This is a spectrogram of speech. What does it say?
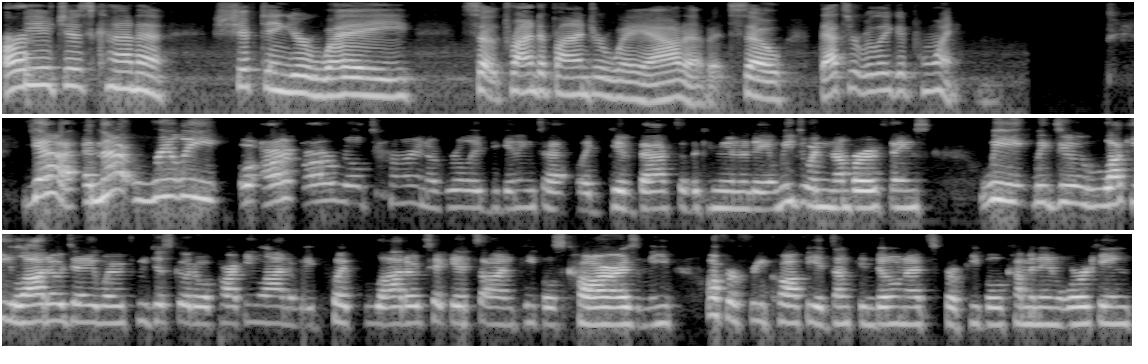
Or are you just kind of shifting your way, so trying to find your way out of it? So that's a really good point. yeah and that really our our real turn of really beginning to like give back to the community and we do a number of things we we do lucky lotto day where we just go to a parking lot and we put lotto tickets on people's cars and we offer free coffee at dunkin donuts for people coming in working.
